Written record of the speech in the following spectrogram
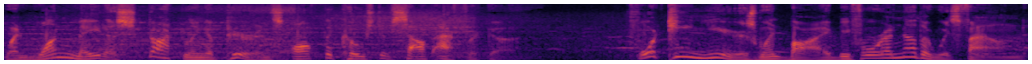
when one made a startling appearance off the coast of South Africa. Fourteen years went by before another was found,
